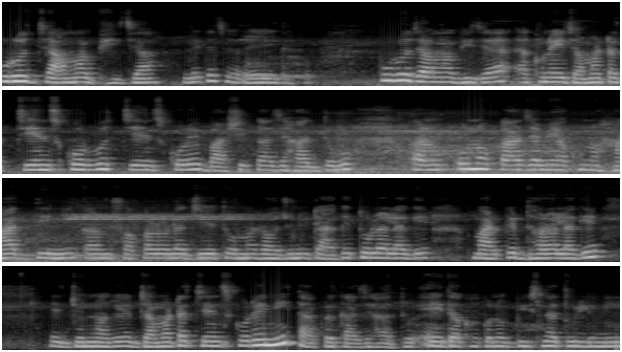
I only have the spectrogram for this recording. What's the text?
পুরো জামা ভিজা, দেখেছ? এই দেখো, পুরো জামা ভিজা। এখন এই জামাটা চেঞ্জ করব, চেঞ্জ করে বাসি কাজ হাত দেবো কারণ কোনো কাজ আমি এখনও হাত দিইনি। কারণ সকালবেলা যেহেতু আমার রজনীটা আগে তোলা লাগে, মার্কেট ধরা লাগে এর জন্য আগে জামাটা চেঞ্জ করে নিই, তারপরে কাজে হাত দেবো এই দেখো, কোনো বিছনা তুলিনি,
